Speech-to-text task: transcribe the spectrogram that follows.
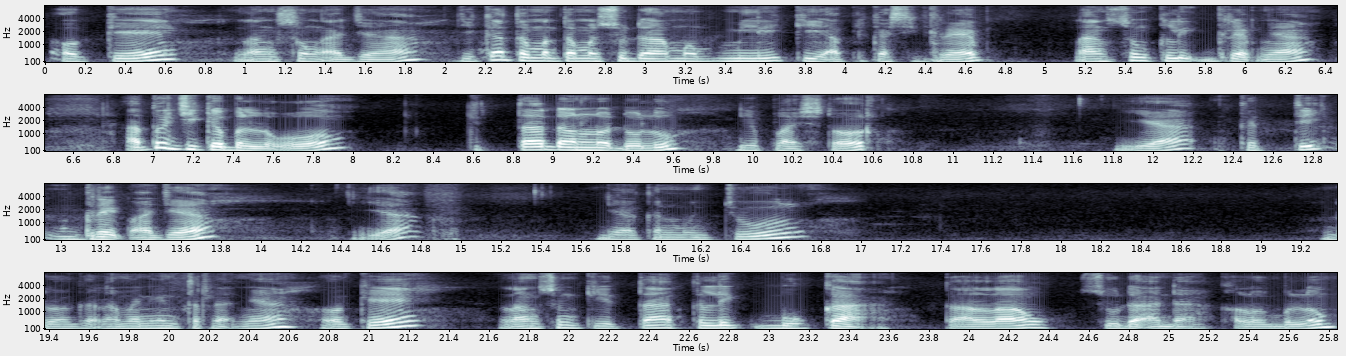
Oke, langsung aja. Jika teman-teman sudah memiliki aplikasi Grab, langsung klik Grab-nya. Atau jika belum, kita download dulu di Play Store. Ya, ketik Grab aja. Ya, dia akan muncul udah agak lama ini internetnya. Oke langsung kita klik buka. Kalau sudah ada. Kalau belum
